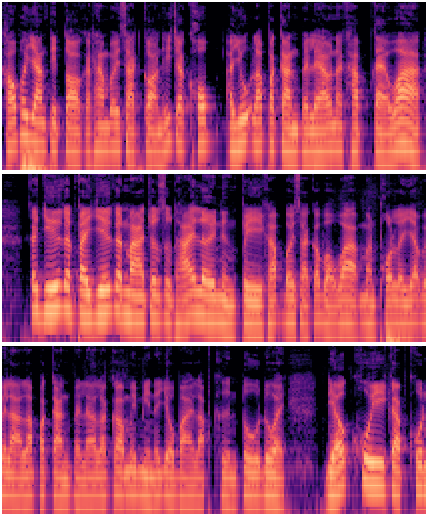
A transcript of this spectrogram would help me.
เขาพยายามติดต่อกับทางบริษัทก่อนที่จะครบอายุรับประกันไปแล้วนะครับ แต่ว่าก็ยื้อกันไปยื้อกันมาจนสุดท้ายเลย 1 ปีครับ บริษัทก็บอกว่ามันพ้นระยะเวลารับประกันไปแล้ว แล้วก็ไม่มีนโยบายรับคืนตู้ด้วย เดี๋ยวคุยกับคุณ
